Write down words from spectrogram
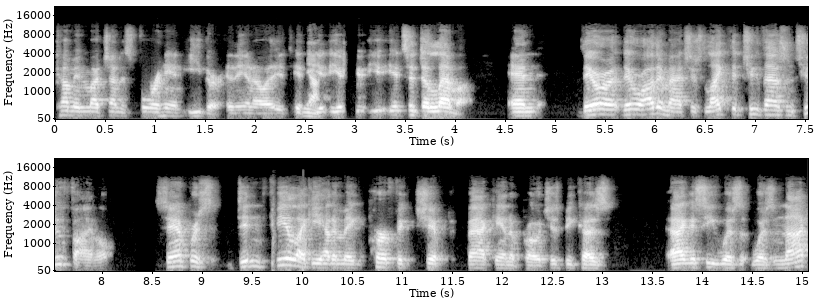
come in much on his forehand either. You know, it, it, yeah. it, it's a dilemma. And there are there were other matches like the 2002 final. Sampras didn't feel like he had to make perfect chip backhand approaches because Agassi was was not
